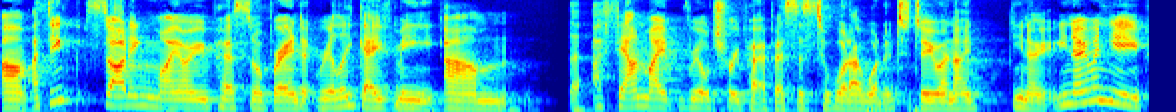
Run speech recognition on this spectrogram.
um, I think starting my own personal brand, it really gave me um, I found my real true purpose as to what I wanted to do. And I, you know, you know when you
